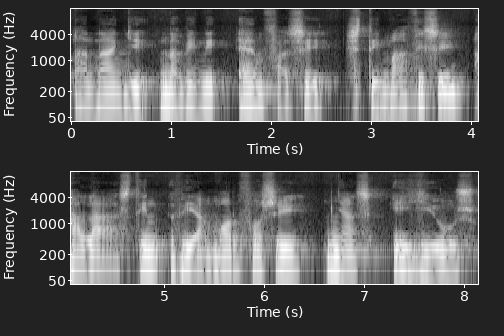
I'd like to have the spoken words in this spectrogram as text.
ανάγκη να δίνει έμφαση στη μάθηση αλλά στην διαμόρφωση μιας υγιούς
